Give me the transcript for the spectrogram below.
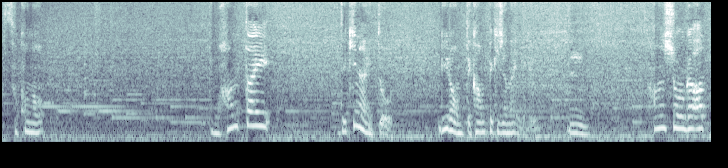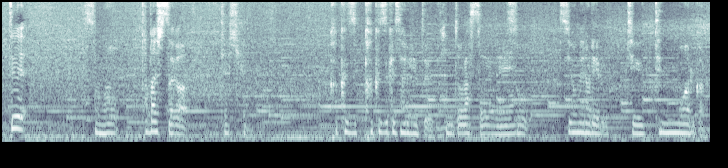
そこのでも反対できないと理論って完璧じゃないんだけど。うん。反証があってその正しさが確かに。格付格付けされるというか。コントラストだね。そう。強められるっていう点もあるから。ね、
